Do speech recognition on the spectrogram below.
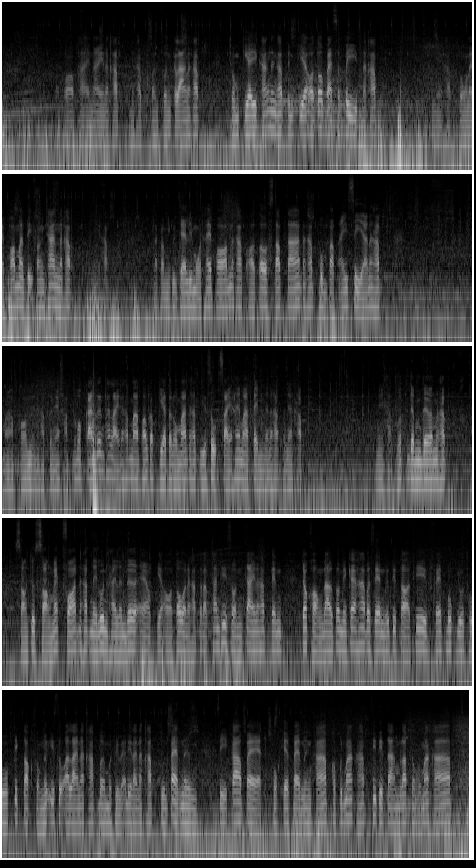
แล้วก็ภายในนะครับนี่ครับคอนโซลกลางนะครับ ชมเกียร์อีกครั้งหนึ่งครับ เป็นเกียร์ออโต้8สปีดนะครับนี่ครับพวงมาลัยพร้อมมัลติฟังก์ชันนะครับนี่ครับแล้วก็มีกุญแจรีโมทให้พร้อมนะครับออโต้สต็อปสตาร์ทนะครับ ปุ่มปรับไอเสียนะครับ มาพร้อมเลยนะครับตัวนี้ครับระบบการเลื่อนถลายนะครับ มาพร้อมกับเกียร์อัตโนมัตินะครับยีสุใส่ให้มาเต็มเลยนะครับ ตัวนี้ครับนี่ครับรถเดิมๆนะครับ 2.2 Max Force นะครับในรุ่น Highlander L Gear Auto นะครับสำหรับท่านที่สนใจนะครับ เป็นเจ้าของดาวต้นเพียงแค่ 5%หรือติดต่อที่ Facebook YouTube TikTok สมนึกอิสุออนไลน์นะครับ เบอร์มือถือและอดีไลน์นะครับ 081 498 6781 ครับ ขอบคุณมากครับ ที่ติดตามรับชมผมมากครับ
